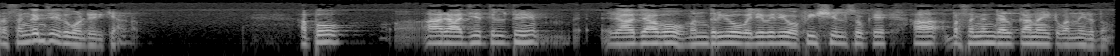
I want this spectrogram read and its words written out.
പ്രസംഗം ചെയ്തുകൊണ്ടിരിക്കുകയാണ്. അപ്പോ ആ രാജ്യത്തിലത്തെ രാജാവോ മന്ത്രിയോ വലിയ വലിയ ഒഫീഷ്യൽസോ ഒക്കെ ആ പ്രസംഗം കേൾക്കാനായിട്ട് വന്നിരുന്നു.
